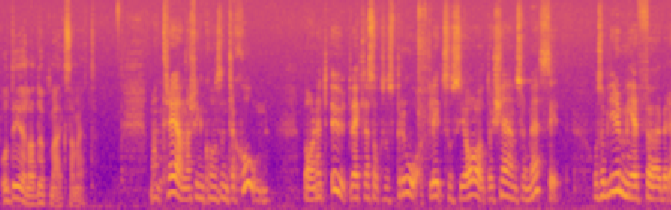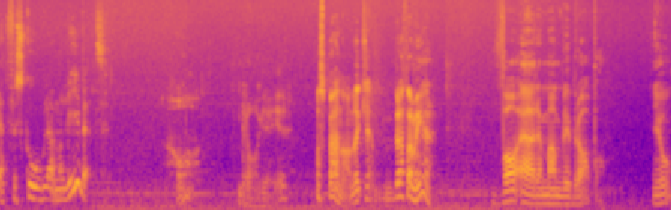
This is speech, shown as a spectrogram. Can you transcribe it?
och delad uppmärksamhet. Man tränar sin koncentration. Barnet utvecklas också språkligt, socialt och känslomässigt. Och så blir det mer förberett för skolan och livet. Ja, Bra grejer. vad spännande. Berätta mer. Vad är det man blir bra på? Jo,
